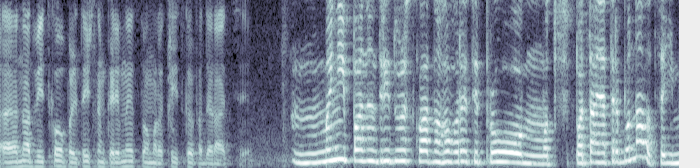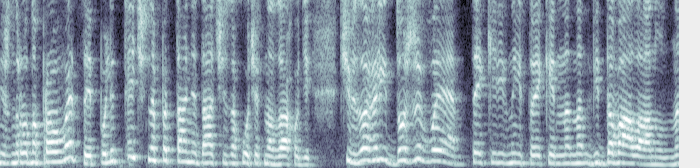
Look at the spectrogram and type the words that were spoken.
е, над військово-політичним керівництвом Російської Федерації? Мені, пане Андрій, дуже складно говорити про от, питання трибуналу. Це і міжнародно-правове, це і політичне питання, да, чи захочуть на Заході, чи взагалі доживе те керівництво, яке віддавало ну, на,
